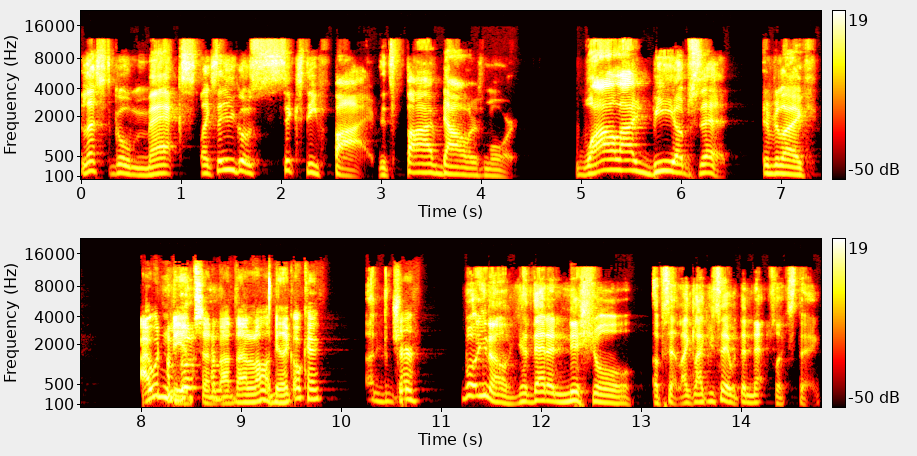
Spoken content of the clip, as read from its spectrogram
let's go max, like say you go 65, it's five dollars more. While I'd be upset, it'd be like, I wouldn't I'm be go- upset I'm- about that at all. I'd be like, okay, uh, sure. well, you know, you that initial upset, like like you said with the Netflix thing.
